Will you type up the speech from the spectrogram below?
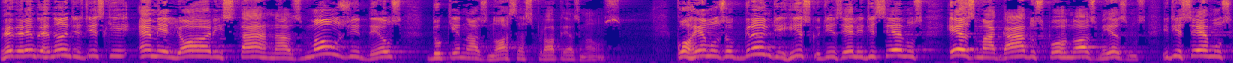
O reverendo Hernandes diz que é melhor estar nas mãos de Deus do que nas nossas próprias mãos. Corremos o grande risco, diz ele, de sermos esmagados por nós mesmos e de sermos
